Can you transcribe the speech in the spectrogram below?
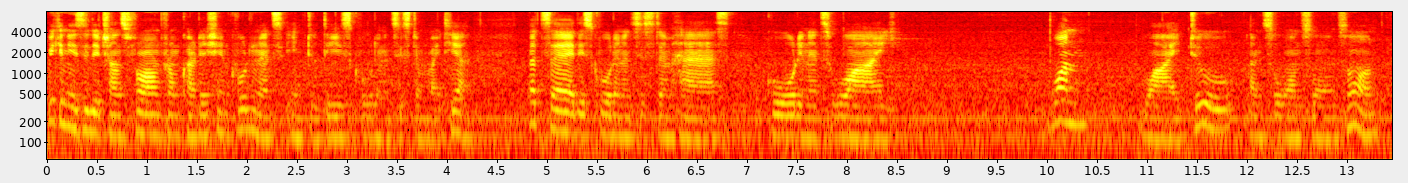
We can easily transform from Cartesian coordinates into this coordinate system right here. Let's say this coordinate system has coordinates y 1 y2 and so on so on so on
